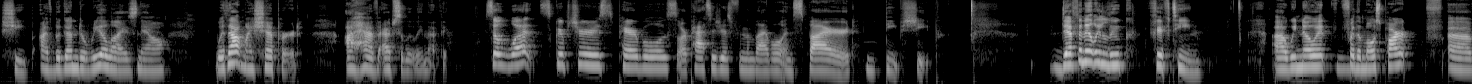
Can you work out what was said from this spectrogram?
sheep i've begun to realize now without my shepherd i have absolutely nothing So, what scriptures, parables, or passages from the Bible inspired deep sheep? definitely luke 15 uh, we know it for the most part uh,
